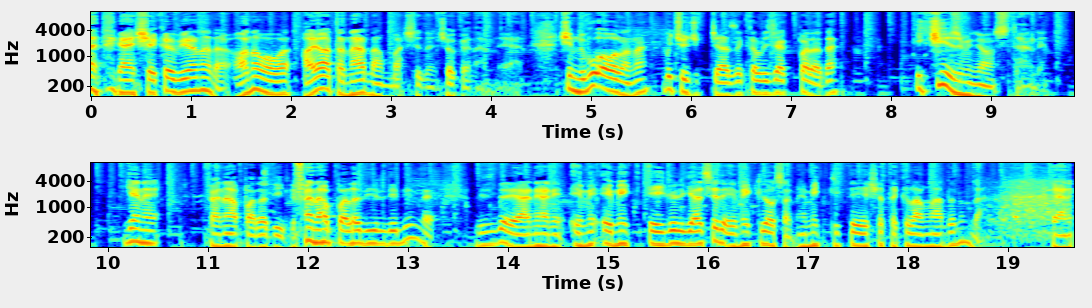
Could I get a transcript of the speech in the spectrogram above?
yani şaka bir yana da ana baba hayata nereden başladığın çok önemli yani. Şimdi bu oğlana bu çocukcağıza kalacak para da 200 milyon sterlin. Gene fena para değil. Fena para değil dediğim de bizde yani hani eme, emek Eylül gelse de emekli olsam emeklilikte yaşa takılanlardanım da Yani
